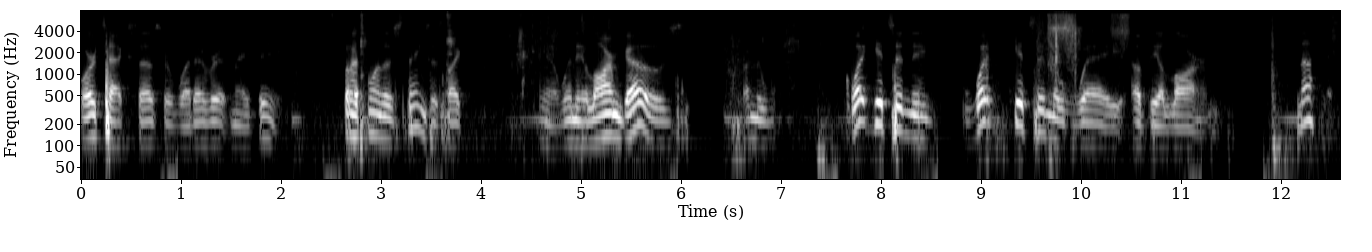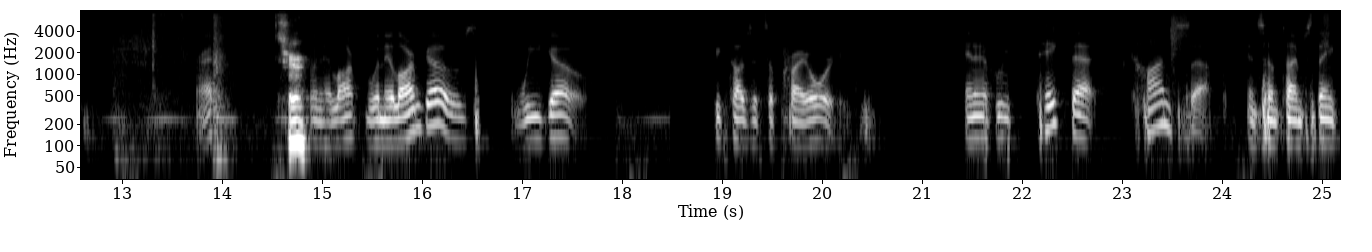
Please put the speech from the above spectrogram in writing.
or text us or whatever it may be. But it's one of those things. It's like, you know, when the alarm goes, I mean, what gets in the what gets in the way of the alarm? Nothing. Right? Sure. When the alarm when the alarm goes, we go because it's a priority. And if we take that concept and sometimes think,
